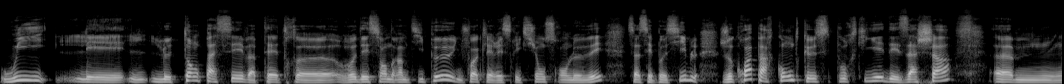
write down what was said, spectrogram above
Oui, les, le temps passé va peut-être redescendre un petit peu une fois que les restrictions seront levées. Ça, c'est possible. Je crois par contre que pour ce qui est des achats, euh,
